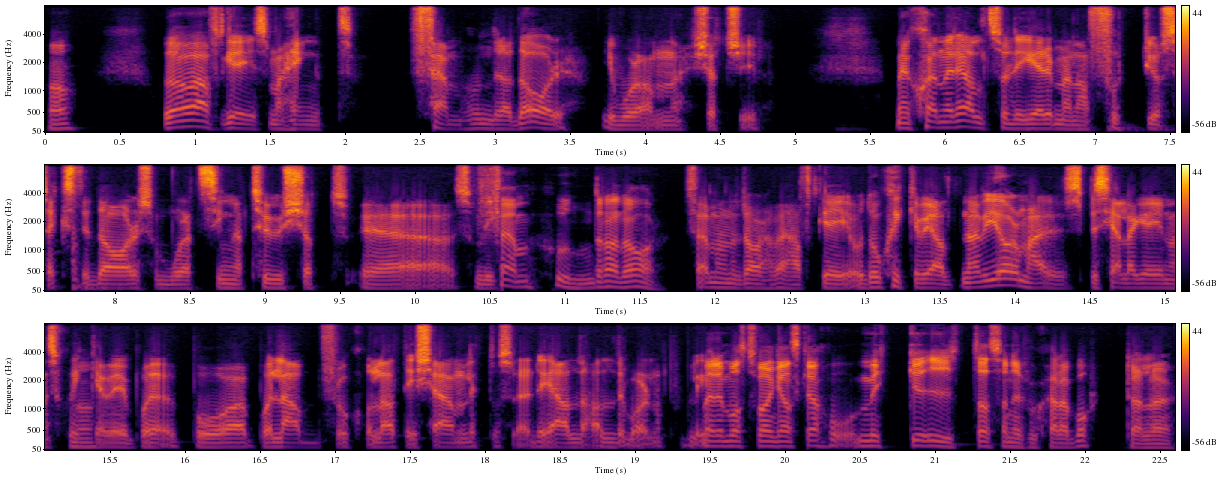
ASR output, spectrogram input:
Ja. Jag har haft grejer som har hängt 500 dagar i vår köttkyl. Men generellt så är det mellan 40 och 60 dagar som vårt signaturkött. Eh, som vi, 500 dagar. 500 dagar har vi haft grejer. Och då skickar vi allt. När vi gör de här speciella grejerna så skickar vi det på, på, på labb för att kolla att det är tjänligt. och så där. Det har aldrig, aldrig varit något problem. Men det måste vara ganska mycket yta som ni får skära bort, eller?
